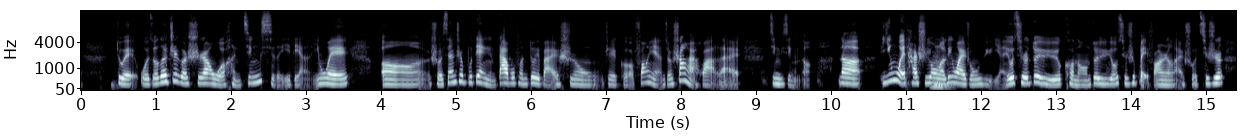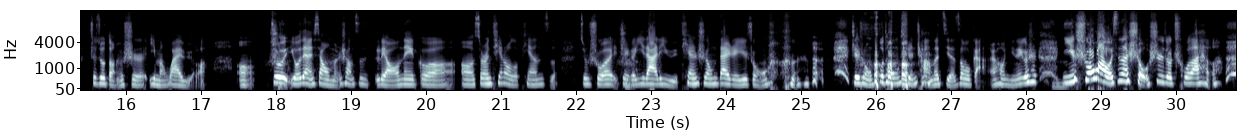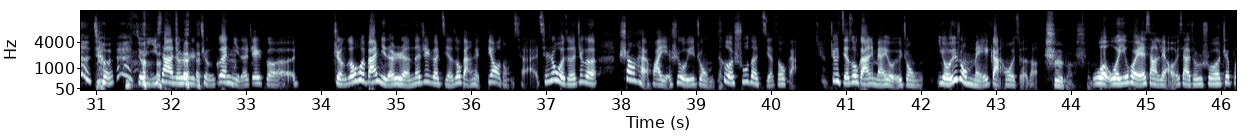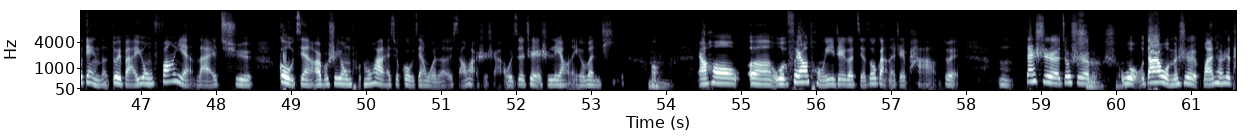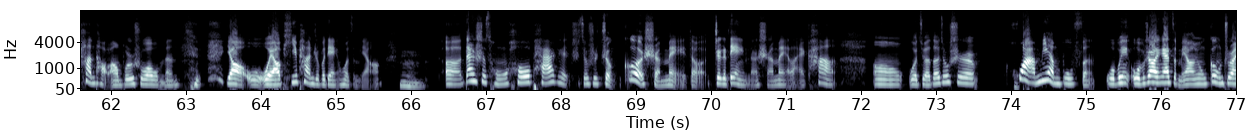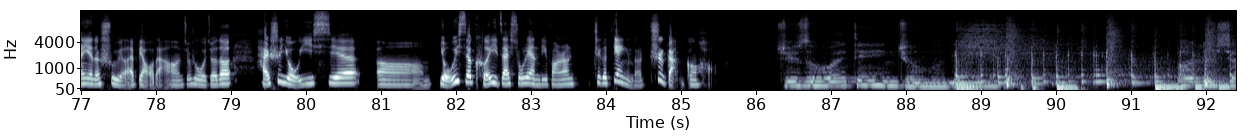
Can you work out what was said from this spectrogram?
对，我觉得这个是让我很惊喜的一点，因为，嗯、首先这部电影大部分对白是用这个方言，就上海话来进行的。那因为它是用了另嗯外一种语言，尤其是对于可能对于尤其是北方人来说，其实这就等于是一门外语了。嗯，就有点像我们上次聊那个呃 Sorrentino 的片子，就说这个意大利语天生带着一种 这种不同寻常的节奏感，然后你那个是你一说话，我现在手势就出来了，就就一下就是整个你的这个。整个会把你的人的这个节奏感给调动起来。其实我觉得这个上海话也是有一种特殊的节奏感，这个节奏感里面有一种有一种美感，我觉得。是的，是的，我我一会儿也想聊一下，就是说这部电影的对白用方言来去构建，而不是用普通话来去构建。我的想法是啥？我觉得这也是这样的一个问题。嗯然后，呃，我非常同意这个节奏感的这趴，对，嗯，但是就是我我当然我们是完全是探讨了，不是说我们 要我我要批判这部电影或怎么样，嗯呃，但是从 whole package 就是整个审美的这个电影的审美来看，嗯，我觉得就是画面部分，我不我不知道应该怎么样用更专业的术语来表达啊，就是我觉得还是有一些，嗯、有一些可以在修炼的地方，让这个电影的质感更好。剧组外电影周末你，我立下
